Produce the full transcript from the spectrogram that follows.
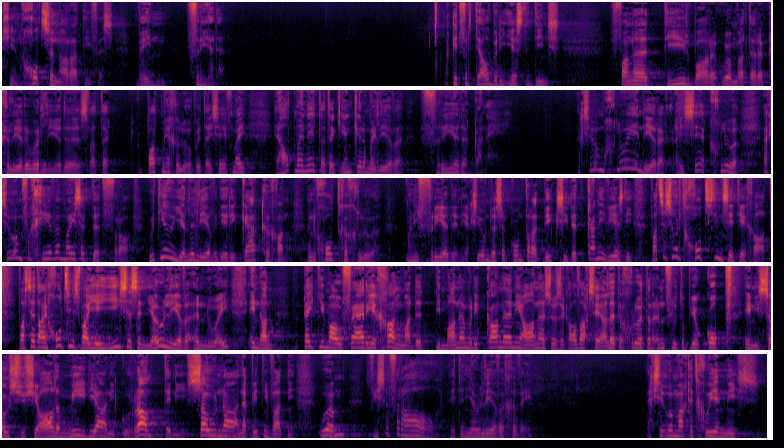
as jy in God se narratief is, wen vrede. Ek het vertel by die eerste diens van 'n dierbare oom wat 'n ruk gelede oorlede is wat ek pad mee geloop het. Hy sê vir my, "Help my net dat ek een keer in my lewe vrede kan hê." Ek sê oom glo in die Here. Hy sê ek glo. Ek sê oom vergewe my as ek dit vra. Hoe het jy jou hele lewe deur die kerk gegaan in God geglo, maar nie vrede nie? Ek sê oom dis 'n kontradiksie. Dit kan nie wees nie. Wat 'n soort godsdiens het jy gehad? Was dit daai godsdiens waar jy Jesus in jou lewe innooi en dan kyk jy maar hoe ver jy gaan, maar dit die manne met die kanne in die hande soos ek aldag sê, hulle het 'n groter invloed op jou kop en die sosiale media en die koerant en die sauna en ek weet nie wat nie. Oom, wie se verhaal het in jou lewe gewen? Ek sê ouma, ek het goeie nuus.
